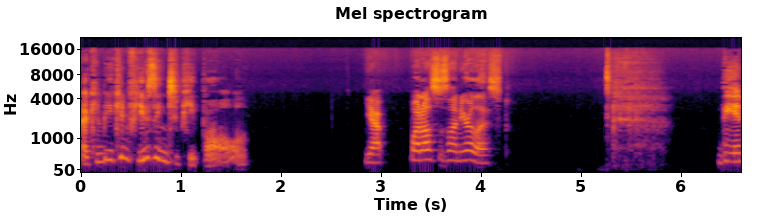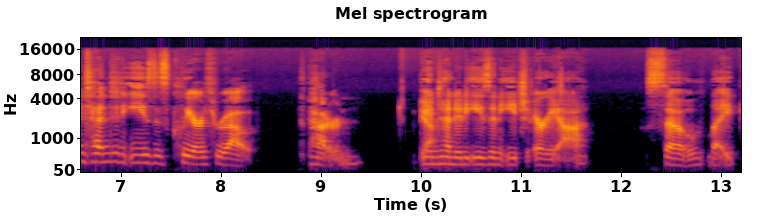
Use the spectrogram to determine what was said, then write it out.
that can be confusing to people. Yep. What else is on your list? The intended ease is clear throughout the pattern. The yeah. intended ease in each area. So like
